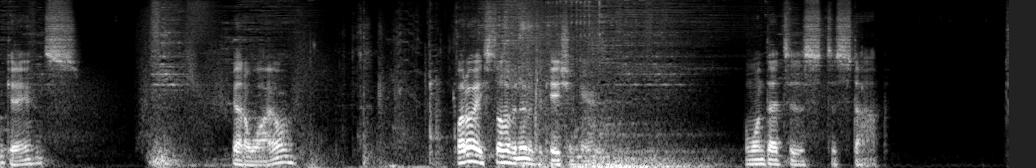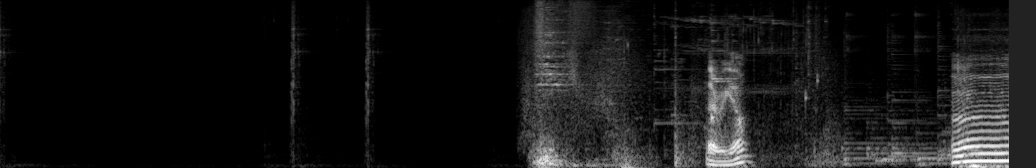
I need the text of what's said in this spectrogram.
Okay, it's Got a while. Why do I still have a notification here? I want that to, to stop. There we go. Hmm.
